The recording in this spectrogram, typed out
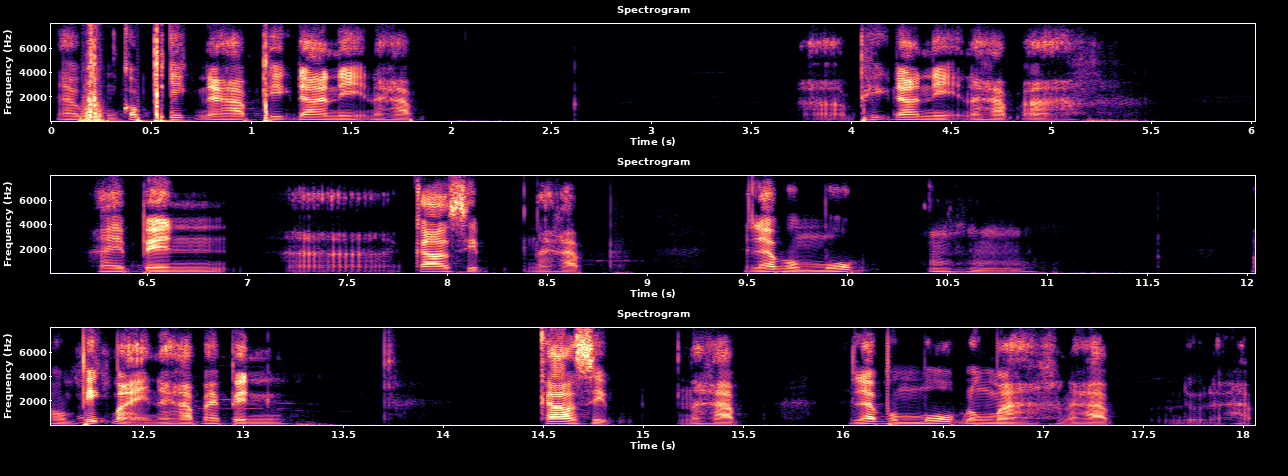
แล้วผมก็พลิกนะครับพลิกด้านนี้นะครับพลิกด้านนี้นะครับอ่าให้เป็นเก้าสิบนะครับ แล้วผมมุฟผมพลิกใหม่นะครับให้เป็นเก้าสิบนะครับ แล้วผมมูฟลงมานะครับดูนะครับ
